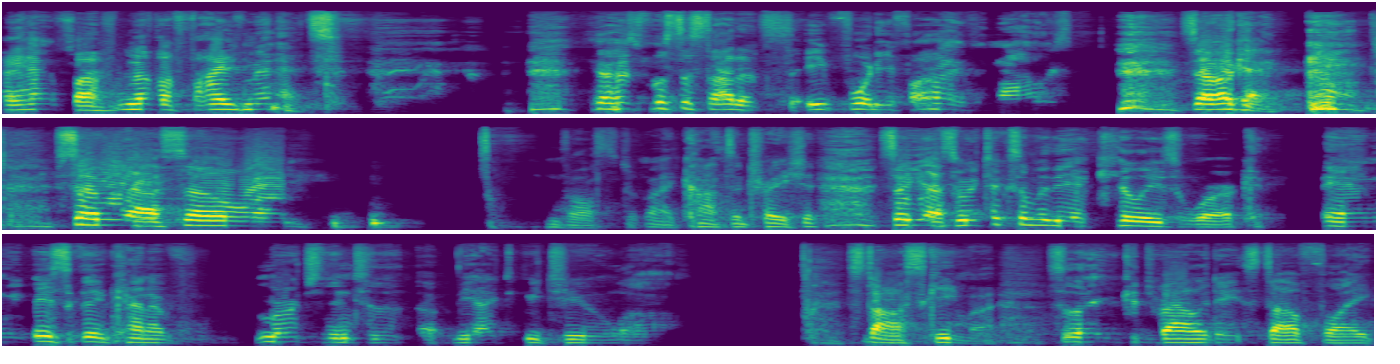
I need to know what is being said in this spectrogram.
I have uh, another five minutes. I was supposed to start at 8:45 now. So okay. so yeah. So um, lost my concentration. So yeah. So we took some of the Achilles work and we basically kind of merged into the, the I2B2 uh, star schema so that you could validate stuff like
